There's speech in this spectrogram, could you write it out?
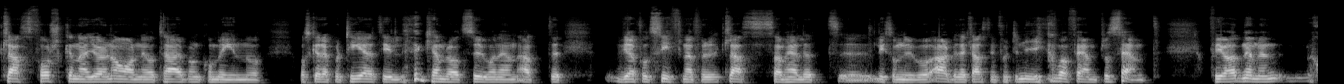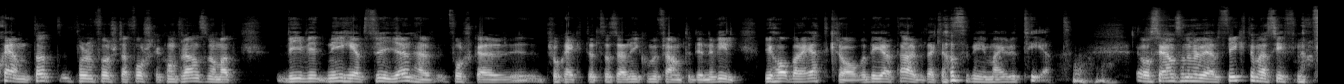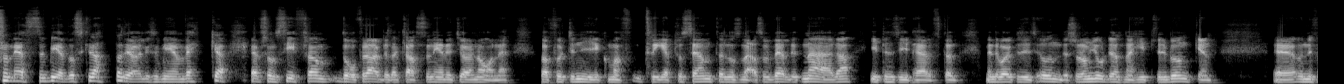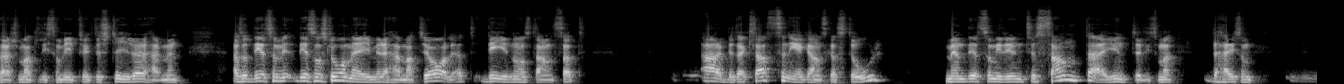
klassforskarna Göran Arne och Terborn kommer in och, och ska rapportera till kamrat Suonen att eh, vi har fått siffrorna för klassamhället eh, liksom nu och arbetarklassen 49,5 procent. För jag hade nämligen skämtat på den första forskarkonferensen om att vi vill, ni är helt fria i det här forskarprojektet. Så att säga. Ni kommer fram till det ni vill. Vi har bara ett krav och det är att arbetarklassen är i majoritet. Och sen så när vi väl fick de här siffrorna från SCB då skrattade jag liksom i en vecka eftersom siffran då för arbetarklassen enligt Göran Arne var 49,3 procent eller något sånt där. Alltså väldigt nära i princip hälften. Men det var ju precis under så de gjorde den här Hitlerbunkern. Eh, ungefär som att liksom vi försökte styra det här. Men alltså det, som, det som slår mig med det här materialet det är ju någonstans att arbetarklassen är ganska stor. Men det som är det intressanta är ju inte liksom att det här liksom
